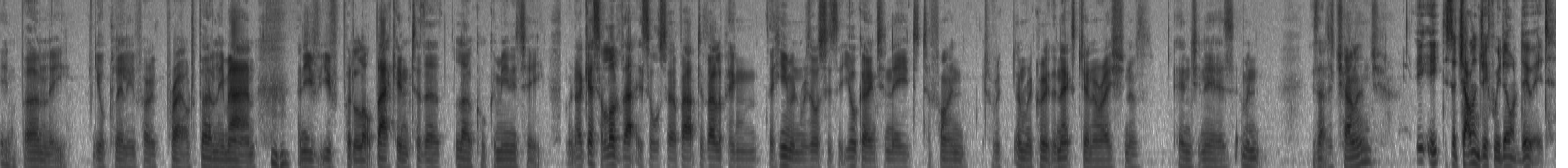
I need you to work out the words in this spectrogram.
in Burnley you're clearly a very proud Burnley man, mm-hmm. and you've you've put a lot back into the local community. And I guess a lot of that is also about developing the human resources that you're going to need to find to re- and recruit the next generation of engineers. I mean, is that a challenge? It's a challenge if we don't do it,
